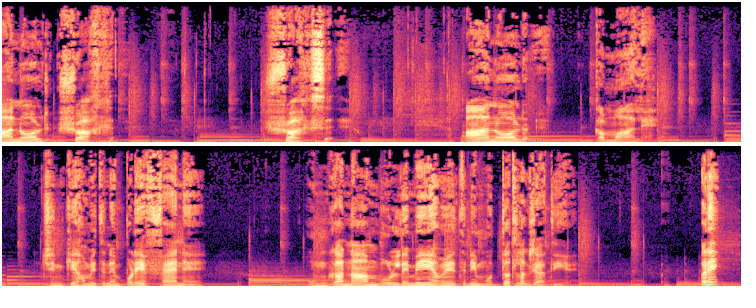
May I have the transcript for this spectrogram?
आर्नोल्ड श्वाख श्वाख आर्नोल्ड कमाल है, जिनके हम इतने बड़े फ़ैन हैं, उनका नाम बोलने में ही हमें इतनी मुद्दत लग जाती है। अरे,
